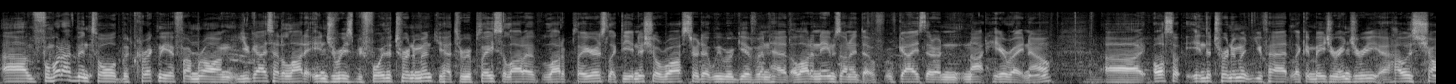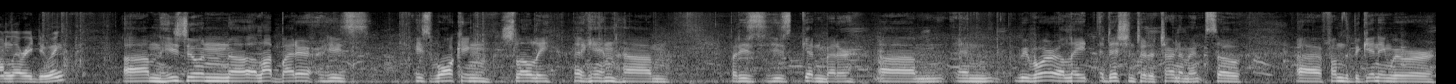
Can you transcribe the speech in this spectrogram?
Um, from what I've been told, but correct me if I'm wrong, you guys had a lot of injuries before the tournament. You had to replace a lot of a lot of players. Like the initial roster that we were given had a lot of names on it of guys that are not here right now. Uh, also, in the tournament, you've had like a major injury. Uh, how is Sean Larry doing? Um, he's doing uh, a lot better. He's he's walking slowly again. Um, but he's he's getting better. Um, and we were a late addition to the tournament, so uh, from the beginning we were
